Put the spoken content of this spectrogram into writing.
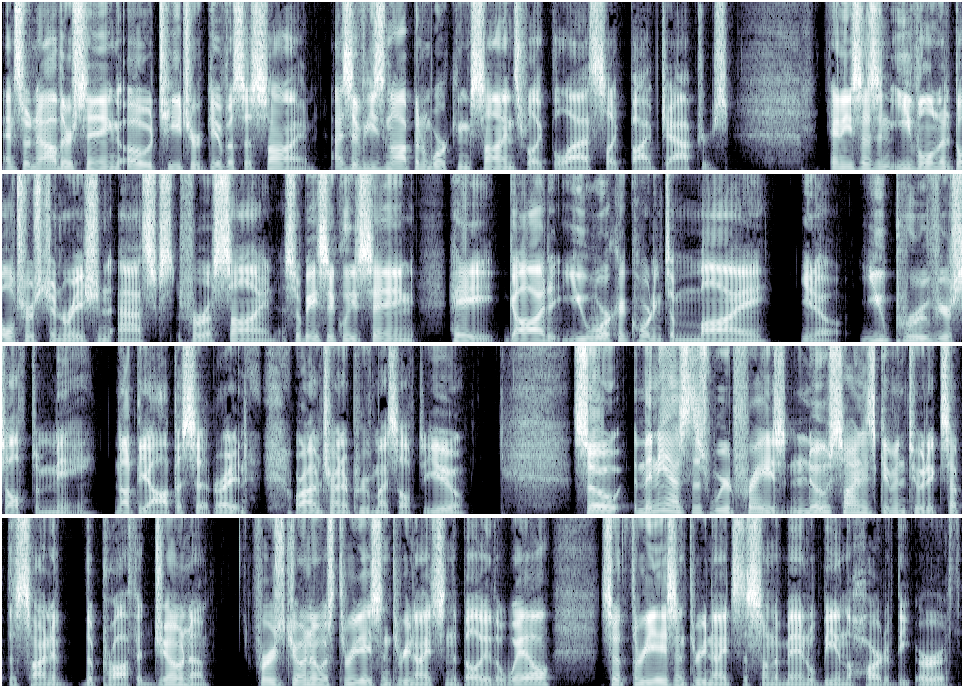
And so now they're saying, "Oh, teacher, give us a sign." As if he's not been working signs for like the last like 5 chapters. And he says an evil and adulterous generation asks for a sign. So basically saying, "Hey, God, you work according to my, you know, you prove yourself to me, not the opposite, right? or I'm trying to prove myself to you." So, and then he has this weird phrase, no sign is given to it except the sign of the prophet Jonah. For as Jonah was three days and three nights in the belly of the whale, so three days and three nights the Son of Man will be in the heart of the earth.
